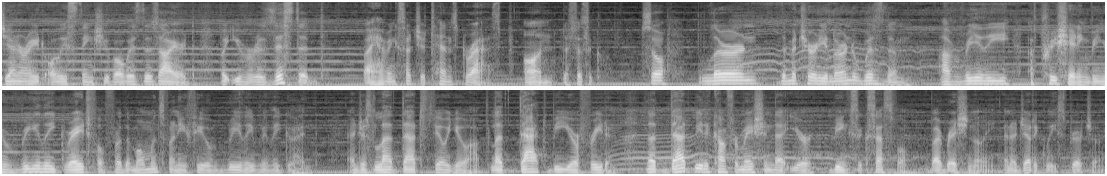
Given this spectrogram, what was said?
generate all these things you've always desired, but you've resisted by having such a tense grasp on the physical. So learn the maturity, learn the wisdom of really appreciating, being really grateful for the moments when you feel really, really good. And just let that fill you up. Let that be your freedom. Let that be the confirmation that you're being successful vibrationally, energetically, spiritually.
